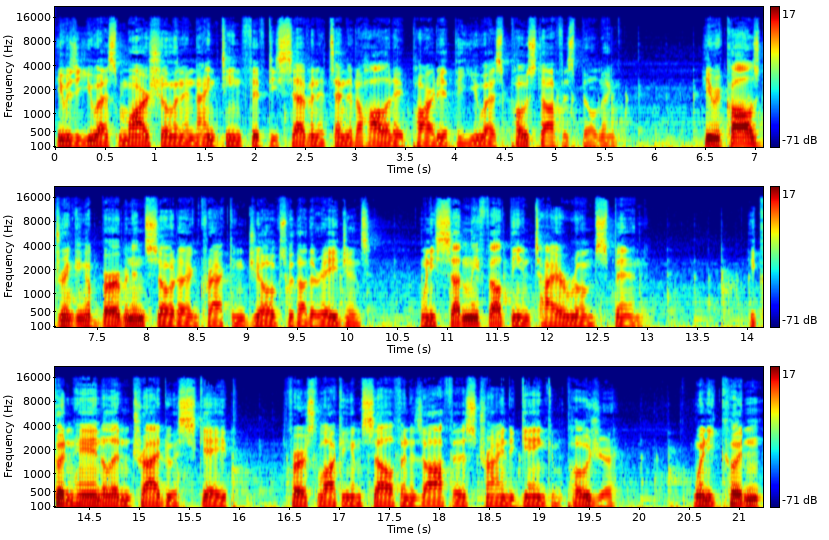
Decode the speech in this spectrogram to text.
He was a U.S. Marshal and in 1957 attended a holiday party at the U.S. Post Office building. He recalls drinking a bourbon and soda and cracking jokes with other agents when he suddenly felt the entire room spin. He couldn't handle it and tried to escape, first locking himself in his office, trying to gain composure. When he couldn't,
